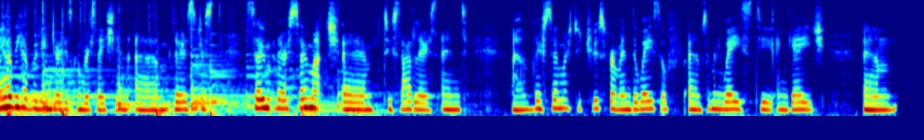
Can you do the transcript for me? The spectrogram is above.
I hope you have really enjoyed this conversation. Um, there's just so there's so much um, to Sadler's, and um, there's so much to choose from, and the ways of um, so many ways to engage um,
